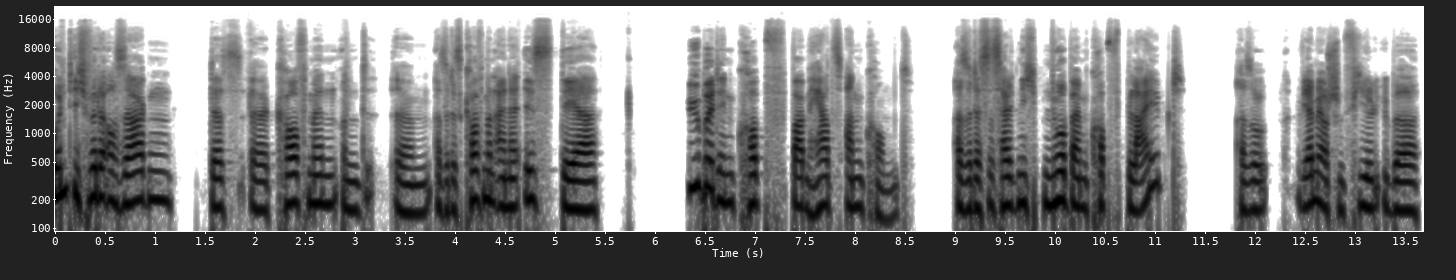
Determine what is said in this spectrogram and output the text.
Und ich würde auch sagen, dass äh, Kaufman und ähm, also dass Kaufman einer ist, der über den Kopf beim Herz ankommt. Also dass es halt nicht nur beim Kopf bleibt. Also wir haben ja auch schon viel über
